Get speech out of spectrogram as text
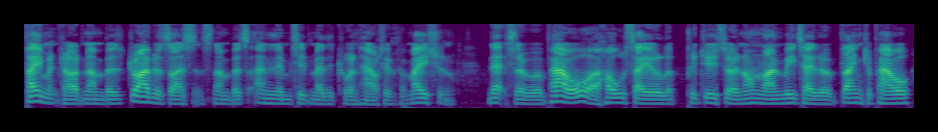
payment card numbers, driver's license numbers, and limited medical and health information. Next Level Apparel, a wholesaler, producer, and online retailer of blank apparel,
